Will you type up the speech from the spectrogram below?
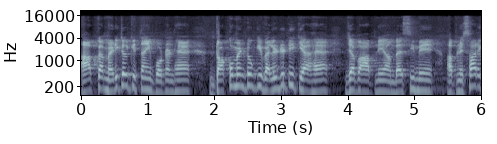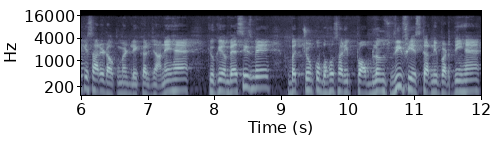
आपका मेडिकल कितना इंपॉर्टेंट है डॉक्यूमेंटों की वैलिडिटी क्या है, जब आपने अम्बेसी में अपने सारे के सारे डॉक्यूमेंट लेकर जाने हैं, क्योंकि अम्बेसीज में बच्चों को बहुत सारी प्रॉब्लम्स भी फेस करनी पड़ती हैं,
